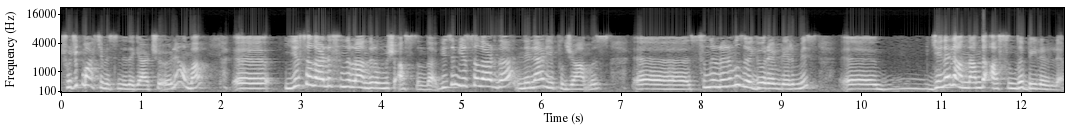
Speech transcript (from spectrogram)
Çocuk mahkemesinde de gerçi öyle ama e, yasalarla sınırlandırılmış aslında. Bizim yasalarda neler yapacağımız, e, sınırlarımız ve görevlerimiz e, genel anlamda aslında belirli.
